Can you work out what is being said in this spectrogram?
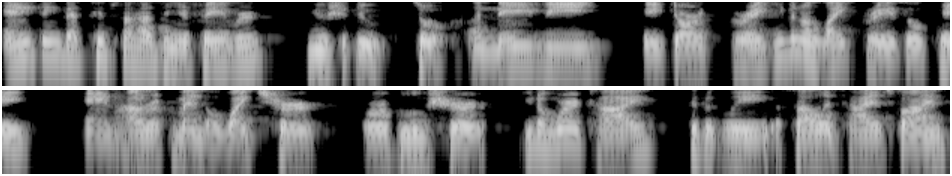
anything that tips the odds in your favor, you should do. So a navy, a dark gray, even a light gray is okay. And I recommend a white shirt or a blue shirt. You know, wear a tie. Typically, a solid tie is fine.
